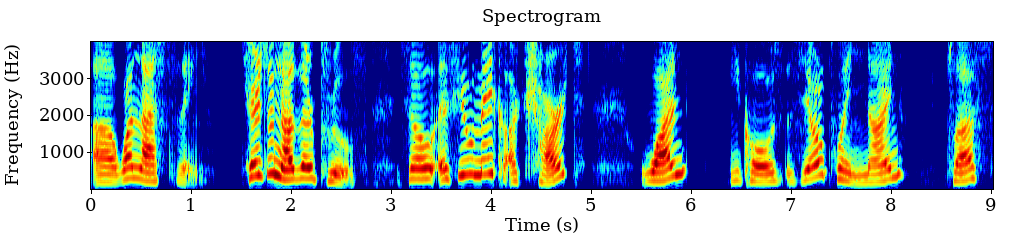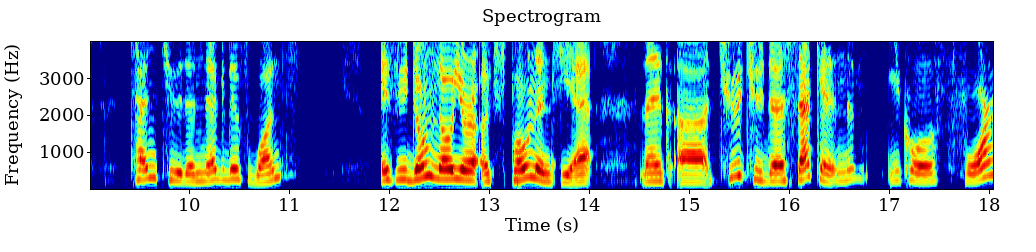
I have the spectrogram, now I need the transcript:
uh, one last thing. Here's another proof. So if you make a chart, one equals zero point nine plus ten to the negative one. If you don't know your exponents yet, like uh, 2 to the second equals 4,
